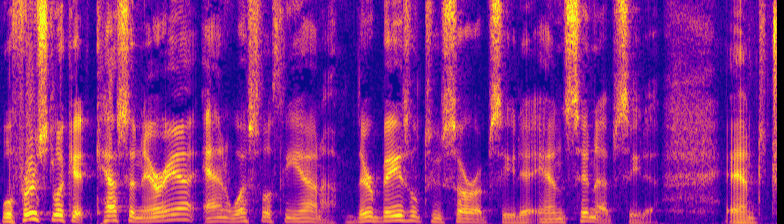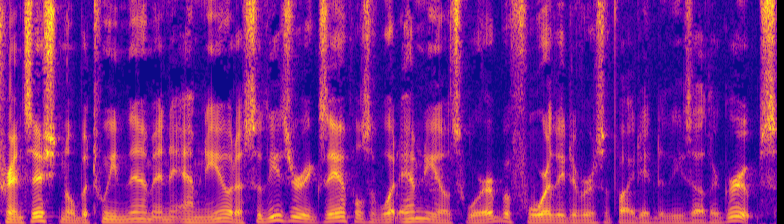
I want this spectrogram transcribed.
We'll first look at Casineria and Westlothiana. They're basal to Sauropsida and Synapsida, and transitional between them and Amniota. So these are examples of what amniotes were before they diversified into these other groups.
